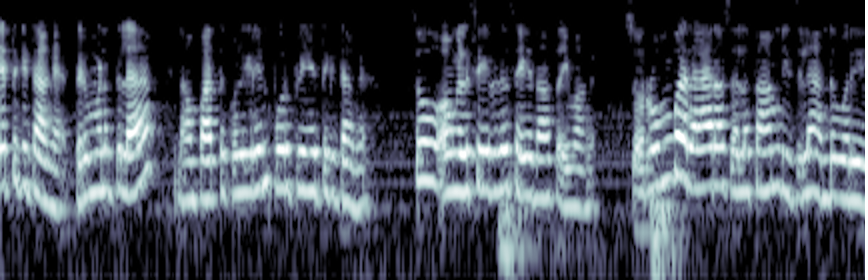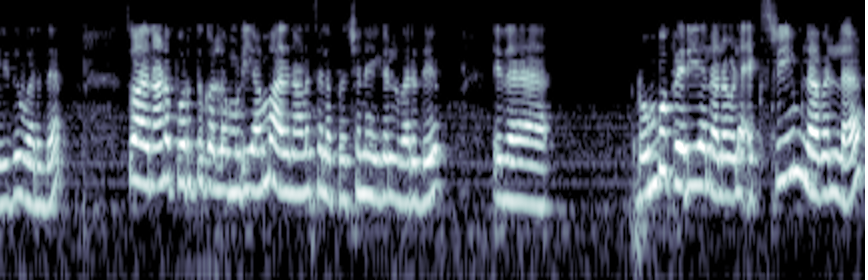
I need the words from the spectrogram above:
ஏற்றுக்கிட்டாங்க திருமணத்தில் நான் பார்த்துக்கொள்கிறேன் பொறுப்பை ஏற்றுக்கிட்டாங்க ஸோ அவங்கள செய்கிறத செய்ய தான் செய்வாங்க. ஸோ ரொம்ப ரேராக சில ஃபேமிலிஸில் அந்த ஒரு இது வருது. ஸோ அதனால் பொறுத்து கொள்ள முடியாமல் அதனால் சில பிரச்சனைகள் வருது. இதை ரொம்ப பெரிய லெவலில் எக்ஸ்ட்ரீம் லெவலில்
